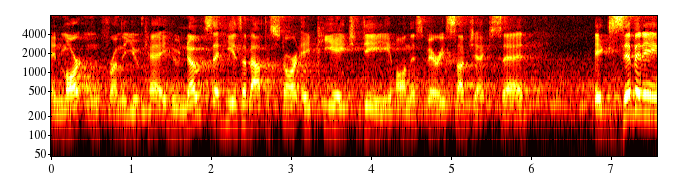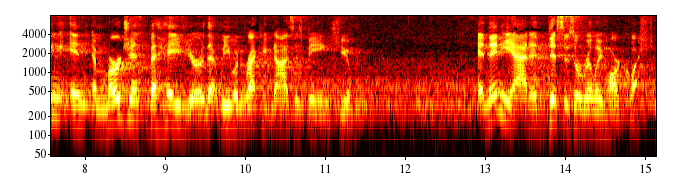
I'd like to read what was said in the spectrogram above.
and Martin from the UK, who notes that he is about to start a PhD on this very subject, said, exhibiting an emergent behavior that we would recognize as being human. And then he added, This is a really hard question.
